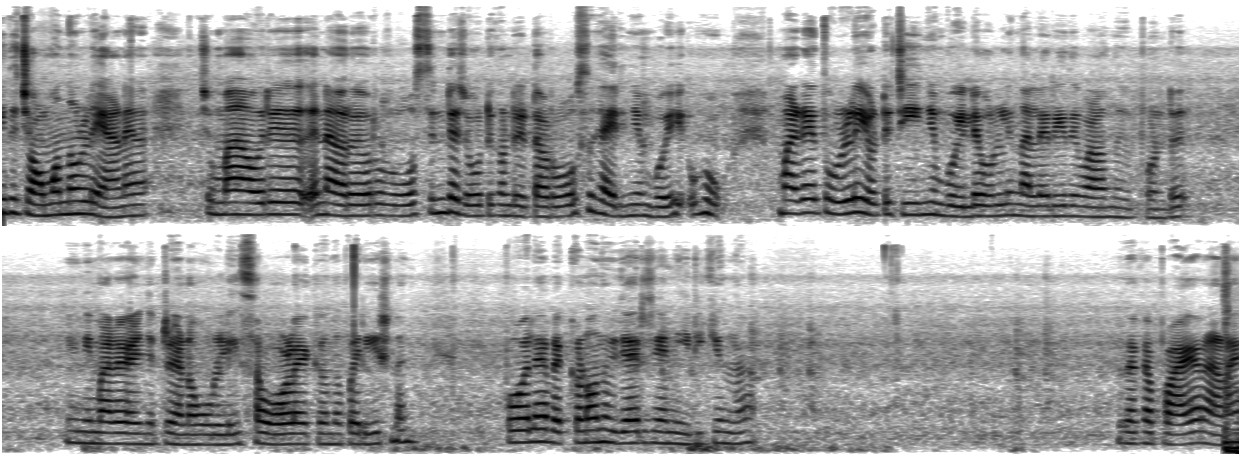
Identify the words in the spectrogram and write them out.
ഇത് ചുമന്നുള്ളിയാണ്. ചുമ്മാ ഒരു എന്നാ പറയുക ഒരു റോസിന്റെ ചോട്ടിക്കൊണ്ട് ഇട്ട റോസ് കരിഞ്ഞും പോയി. മഴയത്ത് ഉള്ളി ഒട്ട് ചീഞ്ഞും പോയില്ല. ഉള്ളി നല്ല രീതിയിൽ വളർന്നു നിൽപ്പുണ്ട്. ഇനി മഴ കഴിഞ്ഞിട്ട് വേണം ഉള്ളി സവോളയൊക്കെ ഒന്ന് പരീക്ഷണം പോലെ വെക്കണമെന്ന് വിചാരിച്ച് ഞാൻ ഇരിക്കുന്നു. ഇതൊക്കെ പയറാണേ.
